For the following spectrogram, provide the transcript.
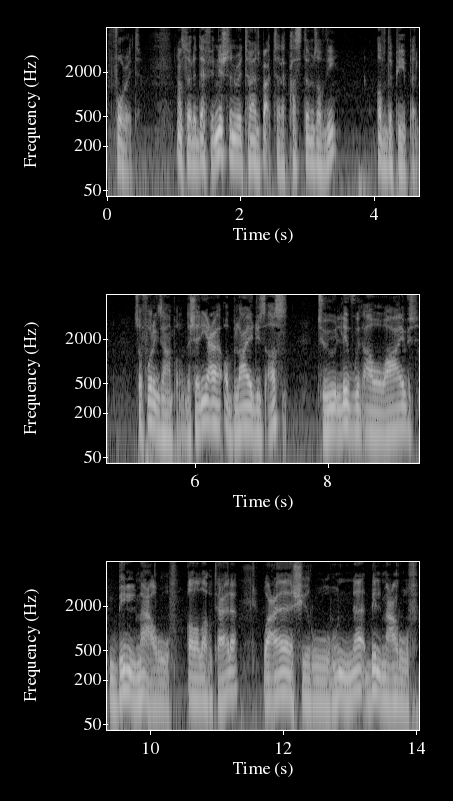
for it and so the definition returns back to the customs of the of the people so for example the sharia obliges us to live with our wives بالمعروف قال الله تعالى وعاشروهن بالمعروف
